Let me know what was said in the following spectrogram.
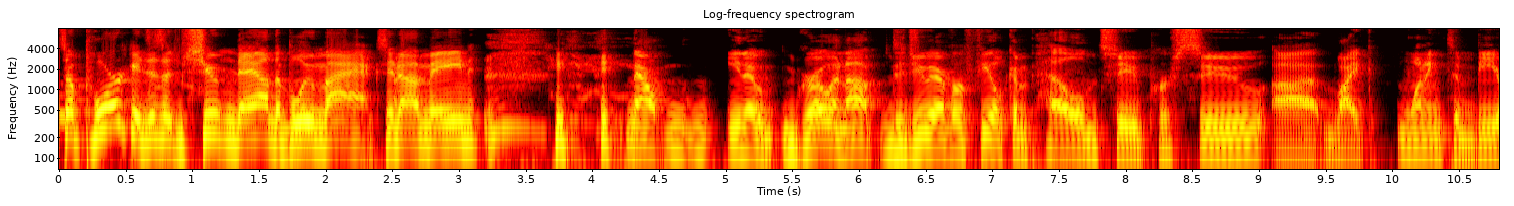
So Porkins isn't shooting down the Blue Max. You know what I mean? now you know growing up did you ever feel compelled to pursue uh, like wanting to be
